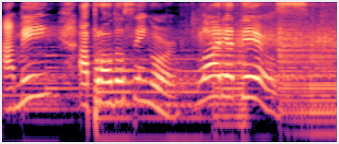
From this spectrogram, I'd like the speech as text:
Amém? Aplauda ao Senhor. Glória a Deus.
